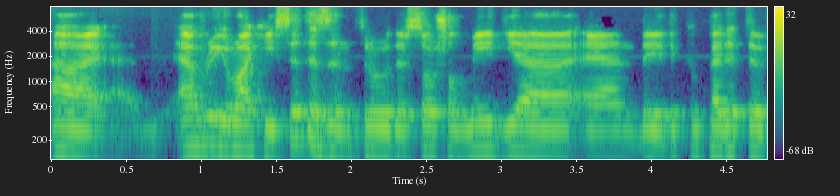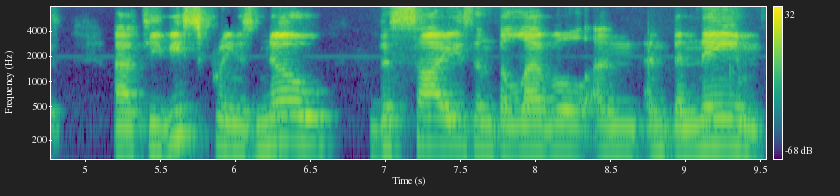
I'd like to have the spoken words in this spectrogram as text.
uh, every Iraqi citizen through the social media and the, the competitive uh, TV screens know the size and the level and, and the name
